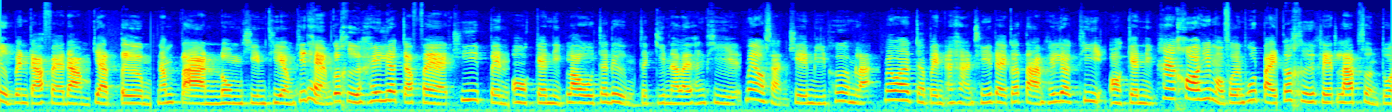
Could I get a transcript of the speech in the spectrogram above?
ดื่มเป็นกาแฟดำอย่าเติมน้ำตาลนมครีมเทียมที่แถมก็คือให้เลือกกาแฟที่เป็นออร์แกนิกเราจะดื่มจะกินอะไรทั้งที ไม่เอาสารเคมีเพิ่มละ ไม่ว่าจะเป็นอาหารชนิดใดก็ตามให้เลือกที่ออร์แกนิก 5 ข้อที่หมอเฟิร์นพูดไปก็คือเคล็ดลับส่วนตัว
